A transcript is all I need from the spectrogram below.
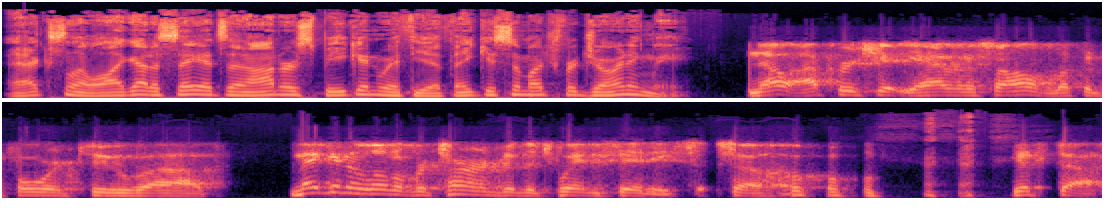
Excellent. Well, I got to say, it's an honor speaking with you. Thank you so much for joining me. No, I appreciate you having us on. Looking forward to uh, making a little return to the Twin Cities. So, good stuff.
